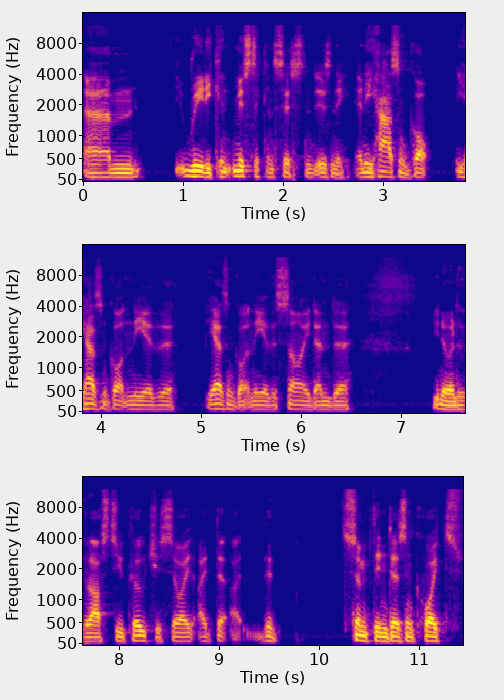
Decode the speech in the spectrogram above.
Um, really, con- Mr. Consistent, isn't he? And he hasn't got he hasn't got near the he hasn't got near the side under you know under the last two coaches. So I, I, the something doesn't quite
